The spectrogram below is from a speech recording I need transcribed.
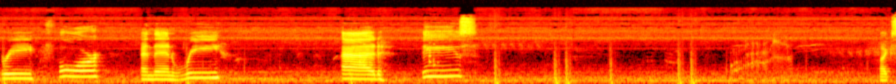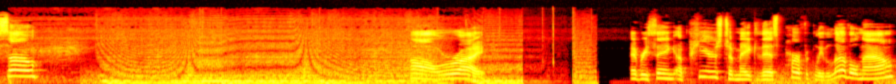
three, four, and then re add these. Like so. All right. Everything appears to make this perfectly level now.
